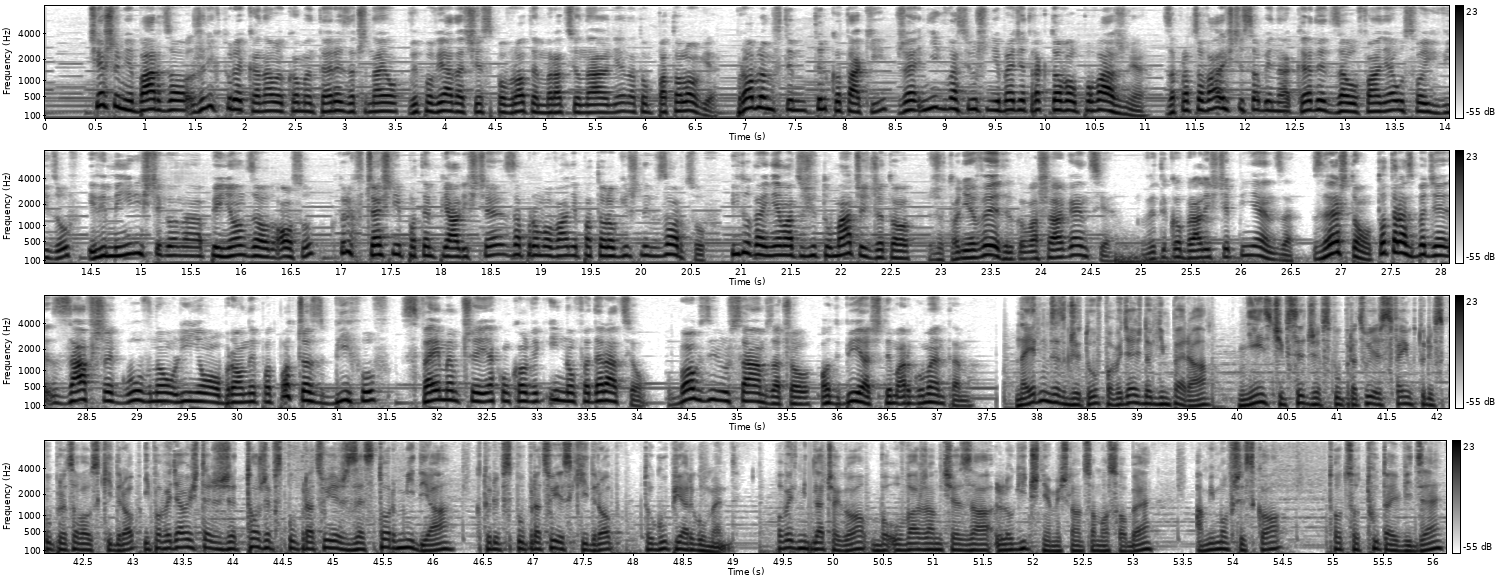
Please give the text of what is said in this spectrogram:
Cieszy mnie bardzo, że niektóre kanały komentary zaczynają wypowiadać się z powrotem racjonalnie na tą patologię. Problem w tym tylko taki, że nikt was już nie będzie traktował poważnie. Zapracowaliście sobie na kredyt zaufania u swoich widzów i wymieniliście go na pieniądze od osób, których wcześniej potępialiście za promowanie patologicznych wzorców. I tutaj nie ma co się tłumaczyć, że to, że to nie wy, tylko wasze agencje. Wy tylko braliście pieniądze. Zresztą, to teraz będzie zawsze główną linią obrony pod, podczas bifów z Fejmem czy jakąkolwiek inną federacją. Boxdel już sam zaczął odbijać tym argumentem. Na jednym ze zgrzytów powiedziałeś do Gimpera, nie jest ci wstyd, że współpracujesz z Fame, który współpracował z Kidrop i powiedziałeś też, że to, że współpracujesz ze Storm Media, który współpracuje z Kidrop, to głupi argument. Powiedz mi dlaczego, bo uważam cię za logicznie myślącą osobę, a mimo wszystko to, co tutaj widzę,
